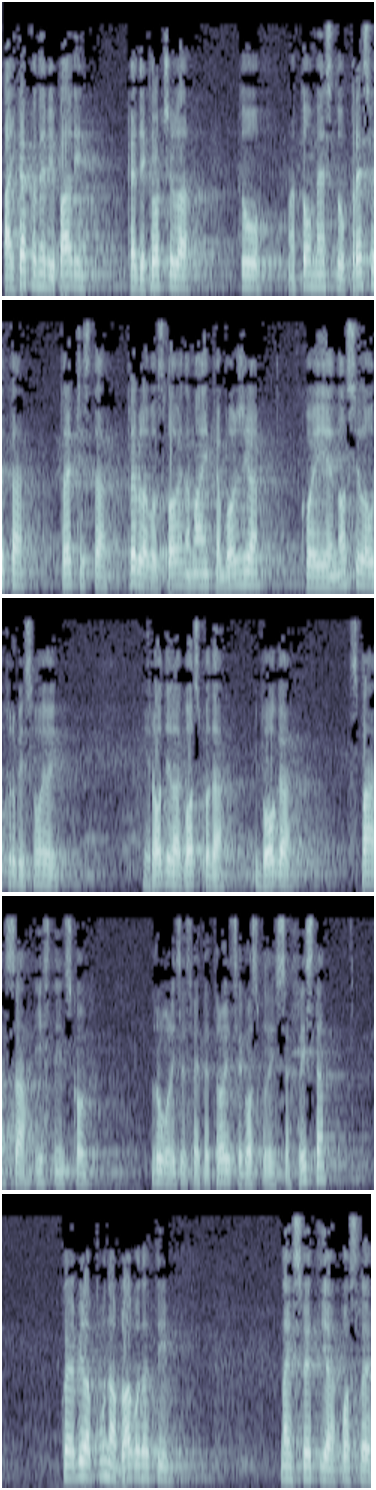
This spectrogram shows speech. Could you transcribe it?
a i kako ne bi pali, kad je kročila tu, na tom mestu presveta, prečista, preblagoslovena majka Božja, koja je nosila utrobi svojoj i rodila gospoda i Boga, spasa istinskog, drugo lice Svete Trojice, gospoda Isusa Hrista, koja je bila puna blagodati, najsvetija posle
